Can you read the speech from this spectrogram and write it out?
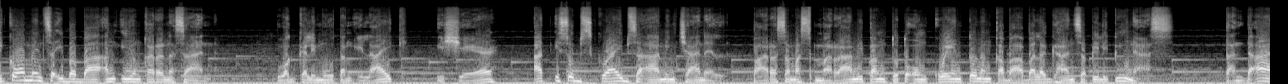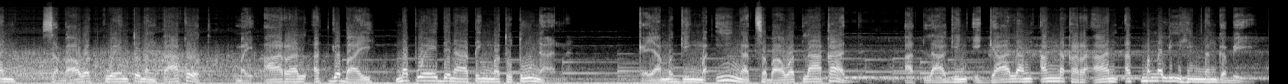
i-comment sa ibaba ang iyong karanasan. Huwag kalimutang i-like, i-share at i-subscribe sa aming channel para sa mas marami pang totoong kwento ng kababalaghan sa Pilipinas. Tandaan, sa bawat kwento ng takot, may aral at gabay na pwede nating matutunan. Kaya maging maingat sa bawat lakad at laging igalang ang nakaraan at mga lihim ng gabi.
